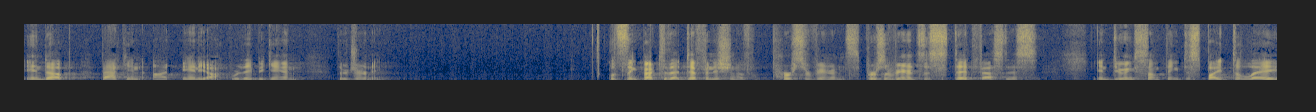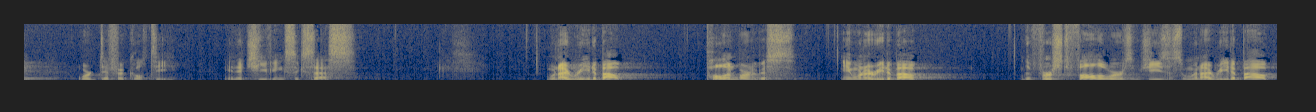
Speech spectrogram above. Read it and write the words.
end up back in Antioch where they began their journey. Let's think back to that definition of perseverance. Perseverance is steadfastness in doing something despite delay or difficulty in achieving success. When I read about Paul and Barnabas, and when I read about the first followers of Jesus. And when I read about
